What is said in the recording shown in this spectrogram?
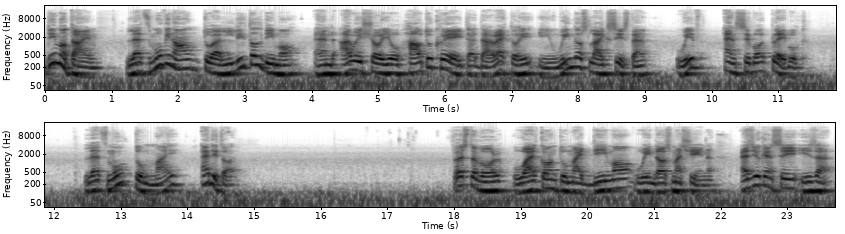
Demo time! Let's moving on to a little demo and I will show you how to create a directory in Windows-like system with Ansible Playbook. Let's move to my editor. First of all, welcome to my demo Windows machine. As you can see is a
